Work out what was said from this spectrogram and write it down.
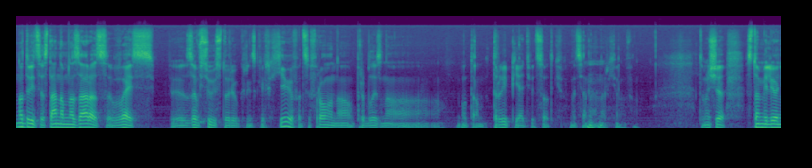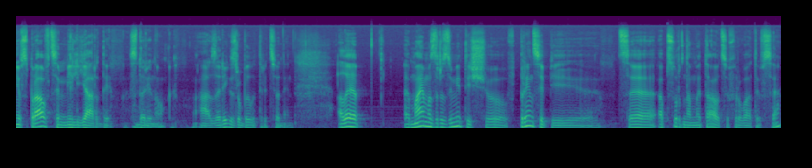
Ну, дивіться, станом на зараз весь е, за всю історію українських архівів оцифровано приблизно ну, там, 3-5% національного архівного фонду. Тому що 100 мільйонів справ це мільярди сторінок, а за рік зробили 31. Але е, маємо зрозуміти, що в принципі це абсурдна мета оцифрувати все.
